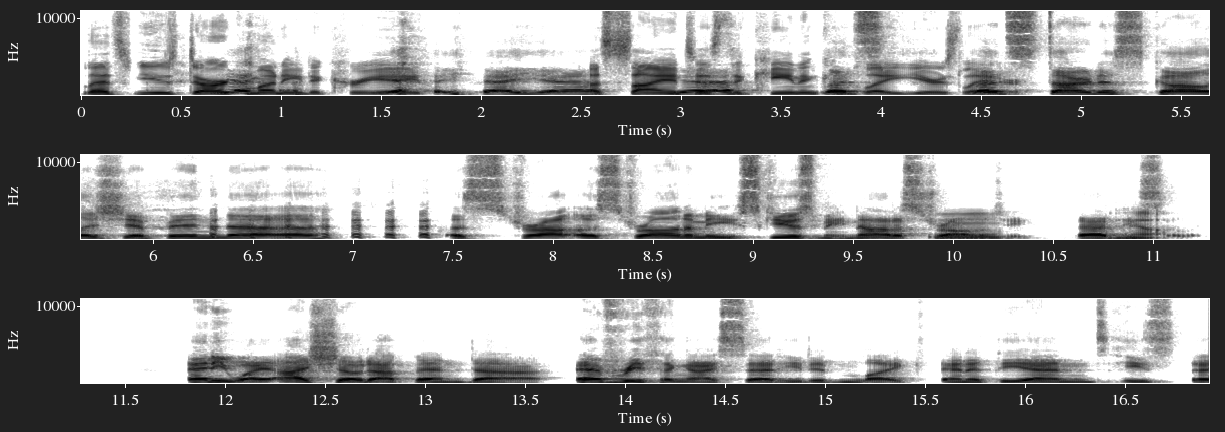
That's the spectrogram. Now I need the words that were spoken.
Let's use dark Yeah. money to create yeah, yeah, yeah. a scientist Yeah. that Kenan can Let's- play years later. Let's start a scholarship in uh, astro- astronomy. Excuse me, not astrology. That'd be silly. Anyway, I showed up and uh, everything I said he didn't like. And at the end, he's uh,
